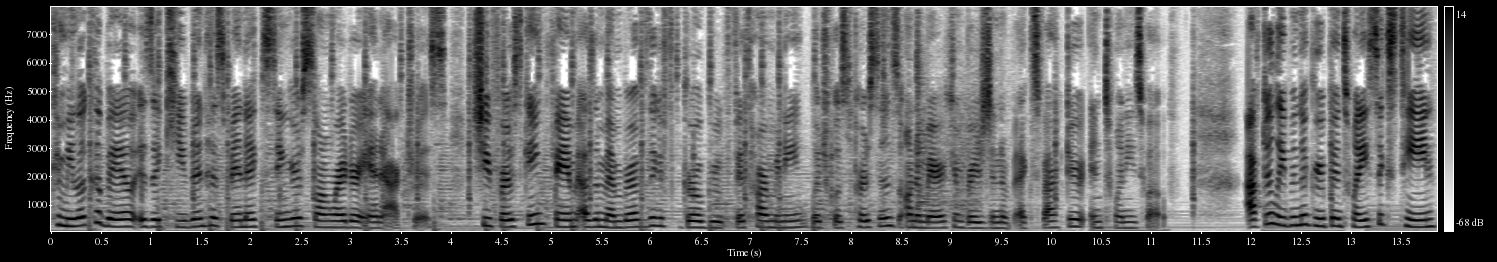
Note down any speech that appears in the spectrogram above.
Camila Cabello is a Cuban Hispanic singer, songwriter, and actress. She first gained fame as a member of the girl group Fifth Harmony, which was Person's on American version of X Factor in 2012. After leaving the group in 2016,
